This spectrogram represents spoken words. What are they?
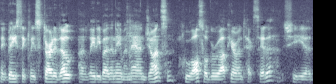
They basically started out a lady by the name of Nan Johnson, who also grew up here on Texada. She had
